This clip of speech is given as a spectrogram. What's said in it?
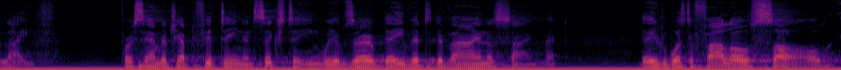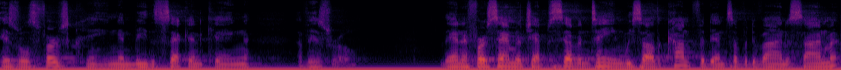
life. 1 Samuel chapter 15 and 16, we observe David's divine assignment. David was to follow Saul, Israel's first king, and be the second king of Israel. Then in 1 Samuel chapter 17, we saw the confidence of a divine assignment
